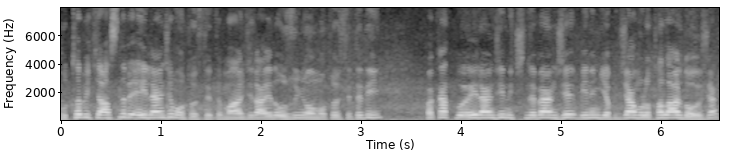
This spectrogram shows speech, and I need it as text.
bu tabii ki aslında bir eğlence motosikleti. Macera ya da uzun yol motosikleti değil. Fakat bu eğlencenin içinde bence benim yapacağım rotalar da olacak.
